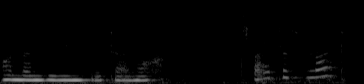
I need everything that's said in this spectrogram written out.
Und dann sehen wir da noch zweites Blatt.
